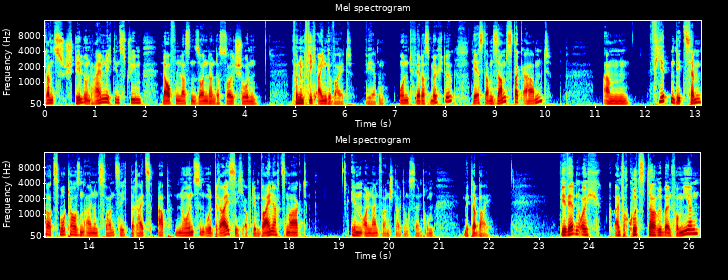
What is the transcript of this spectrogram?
ganz still und heimlich den Stream laufen lassen, sondern das soll schon vernünftig eingeweiht werden. Und wer das möchte, der ist am Samstagabend, am 4. Dezember 2021 bereits ab 19.30 Uhr auf dem Weihnachtsmarkt im Online-Veranstaltungszentrum mit dabei. Wir werden euch einfach kurz darüber informieren,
